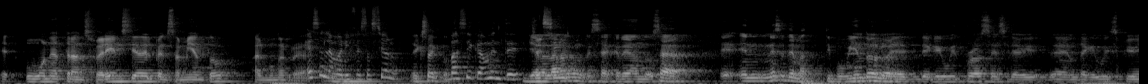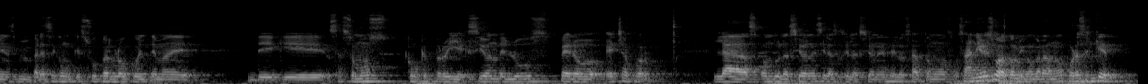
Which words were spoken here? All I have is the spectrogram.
eh, hubo una transferencia del pensamiento al mundo real. Esa es la manifestación, Exacto. básicamente. Y a la Sí. larga como que se va creando. O sea, eh, en, en ese tema, tipo, viendo lo de, de Gateway Process y de, eh, de Gateway Experience, me parece como que súper loco el tema de, de que, o sea, somos como que proyección de luz, pero hecha por las ondulaciones y las oscilaciones de los átomos. O sea, a nivel subatómico, verdad, ¿no? Por eso es que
